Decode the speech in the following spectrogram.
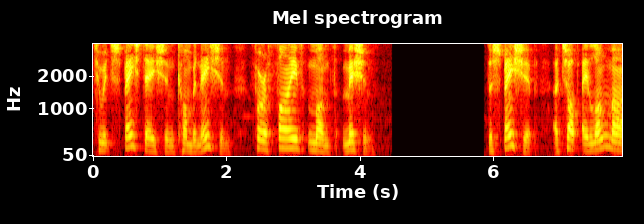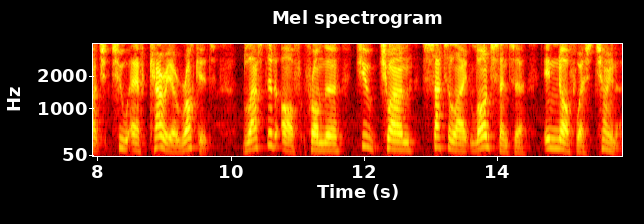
to its space station combination for a five month mission. The spaceship, atop a Long March 2F carrier rocket, blasted off from the Jiuquan Satellite Launch Center in northwest China.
